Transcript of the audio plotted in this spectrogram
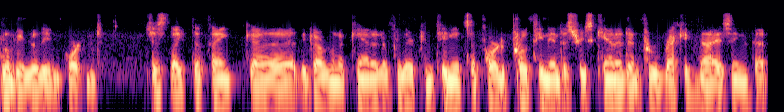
will be really important. Just like to thank uh, the Government of Canada for their continued support of Protein Industries Canada and for recognizing that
